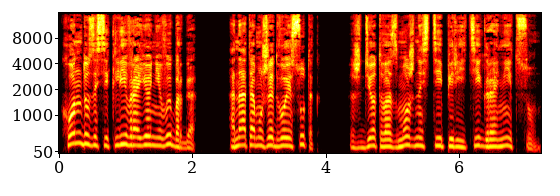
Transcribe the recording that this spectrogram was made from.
«Хонду засекли в районе Выборга. Она там уже двое суток. Ждет возможности перейти границу.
